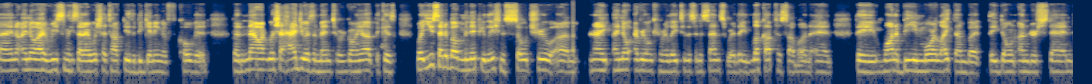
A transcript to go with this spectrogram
and I know I recently said I wish I talked to you the beginning of COVID, but now I wish I had you as a mentor growing up because what you said about manipulation is so true. Um, and I, I know everyone can relate to this in a sense where they look up to someone and they want to be more like them, but they don't understand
